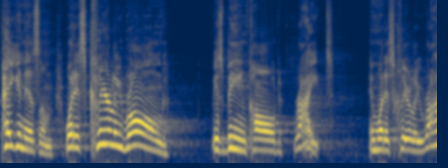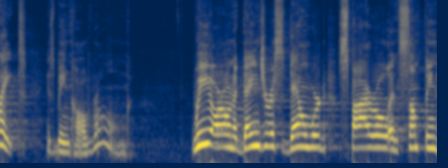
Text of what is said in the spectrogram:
paganism. What is clearly wrong is being called right, and what is clearly right is being called wrong. We are on a dangerous downward spiral, and something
